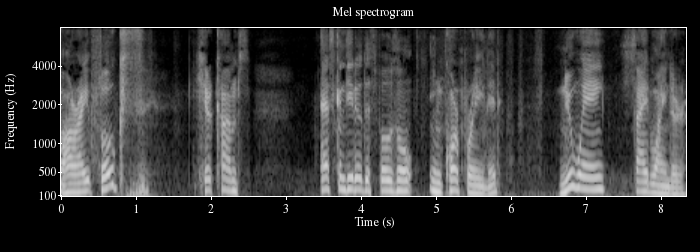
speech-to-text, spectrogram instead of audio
All right, folks, here comes Escondido Disposal Incorporated New Way Sidewinder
